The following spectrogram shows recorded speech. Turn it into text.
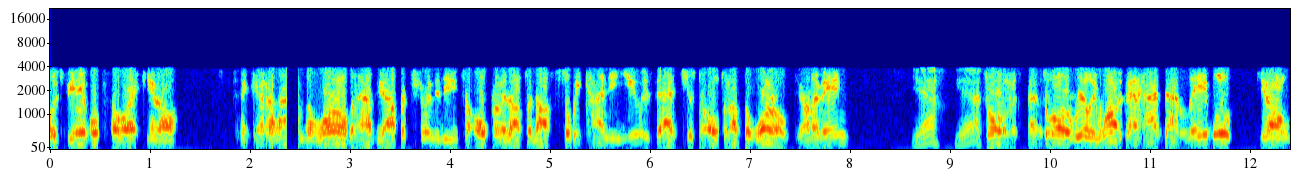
was be able to, like, you know, to get around the world and have the opportunity to open it up enough. So we kind of used that just to open up the world. You know what I mean? Yeah, yeah. That's all. That's all it really was. And had that label, you know,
